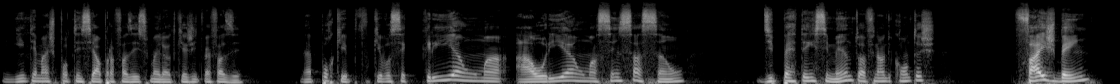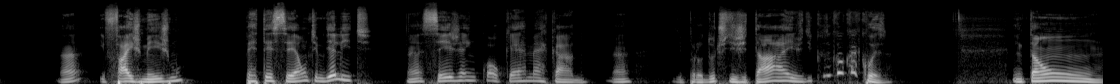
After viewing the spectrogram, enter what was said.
Ninguém tem mais potencial para fazer isso melhor do que a gente vai fazer. Né? Por quê? Porque você cria uma áurea, uma sensação de pertencimento, afinal de contas, faz bem, né? e faz mesmo, pertencer a um time de elite, né? seja em qualquer mercado, né? de produtos digitais, de qualquer coisa. Então,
